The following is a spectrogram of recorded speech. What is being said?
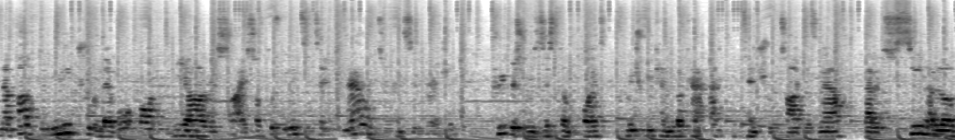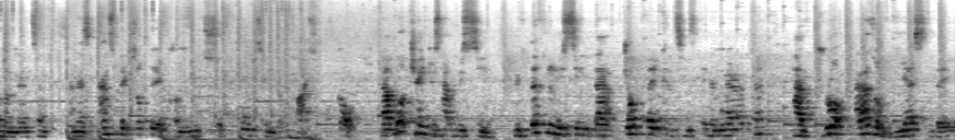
and above the neutral level on the RSI. So of course we need to take now into consideration previous resistance points which we can look at as potential targets now that have seen a lot of momentum and there's aspects of the economy supporting the price of gold. Now, what changes have we seen? We've definitely seen that job vacancies in America have dropped as of yesterday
